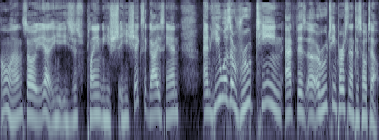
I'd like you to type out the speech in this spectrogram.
Hold on. So yeah, he, he's just playing. He sh- he shakes a guy's hand, and he was a routine at this uh, a routine person at this hotel.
